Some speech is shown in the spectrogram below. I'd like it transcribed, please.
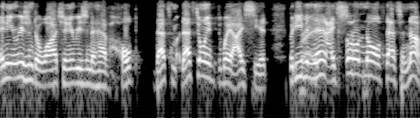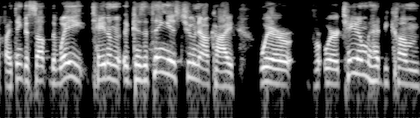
any reason to watch, any reason to have hope, that's that's the only way I see it. But even right. then, I still don't know if that's enough. I think the the way Tatum, because the thing is too now, Ky, where where Tatum had become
